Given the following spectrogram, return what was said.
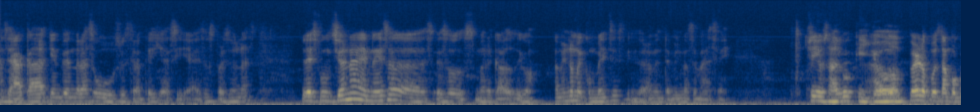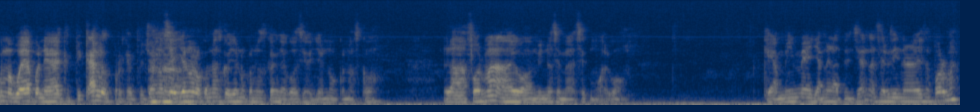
o sea, cada quien tendrá su, su estrategia, si a esas personas les funciona en esas, esos mercados, digo, a mí no me convence, sinceramente a mí no se me hace. Sí, o sea, algo que yo... algo, pero pues tampoco me voy a poner a criticarlos, porque pues yo no sé, yo no lo conozco, yo no conozco el negocio, yo no conozco la forma, algo a mí no se me hace como algo que a mí me llame la atención hacer dinero de esa forma.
